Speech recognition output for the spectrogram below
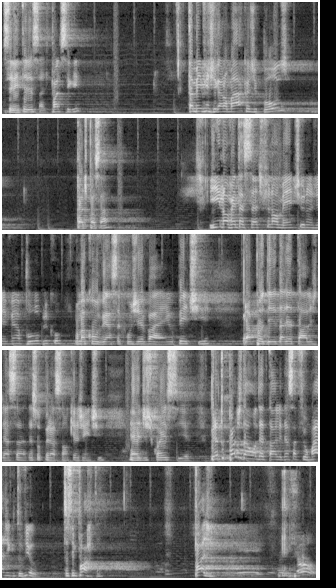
Seria interessante. Pode seguir. Também investigaram marcas de pouso. Pode passar. E em 97, finalmente, o Ranger veio a público, numa conversa com o Gevaé e o Petit, para poder dar detalhes dessa, dessa operação que a gente é, desconhecia. Preto, pode dar um detalhe dessa filmagem que tu viu? Tu se importa? Pode? Show!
